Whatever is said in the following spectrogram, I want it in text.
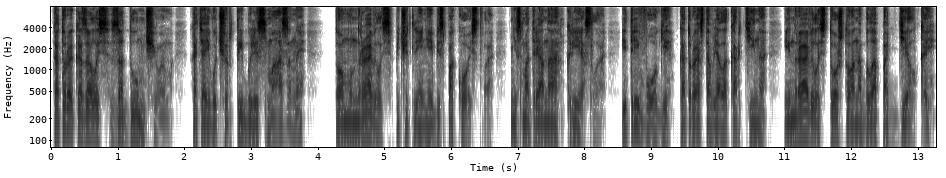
которое казалось задумчивым, хотя его черты были смазаны. Тому нравилось впечатление беспокойства, несмотря на кресло, и тревоги, которую оставляла картина, и нравилось то, что она была подделкой.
